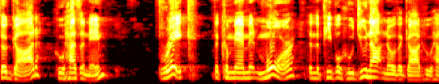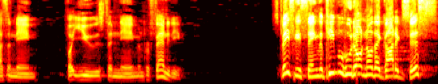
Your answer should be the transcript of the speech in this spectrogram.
the God who has a name break the commandment more than the people who do not know the God who has a name, but use the name in profanity. It's basically saying the people who don't know that God exists,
